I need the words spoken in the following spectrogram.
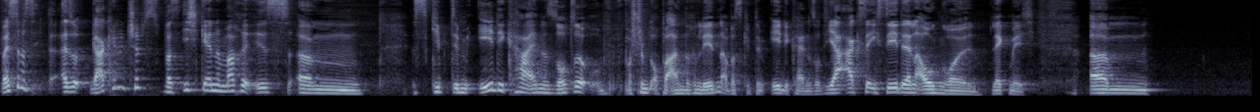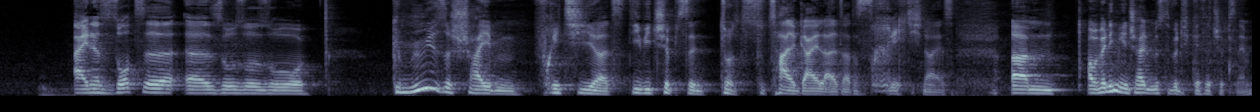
weißt du was? Also gar keine Chips. Was ich gerne mache, ist, ähm, es gibt im Edeka eine Sorte, bestimmt auch bei anderen Läden, aber es gibt im Edeka eine Sorte. Ja, Axel, ich sehe deine Augen rollen. Leck mich. Ähm, eine Sorte, äh, so, so, so Gemüsescheiben frittiert, die wie Chips sind. To- Total geil, Alter. Das ist richtig nice. Ähm, aber wenn ich mich entscheiden müsste, würde ich Kesselchips nehmen.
